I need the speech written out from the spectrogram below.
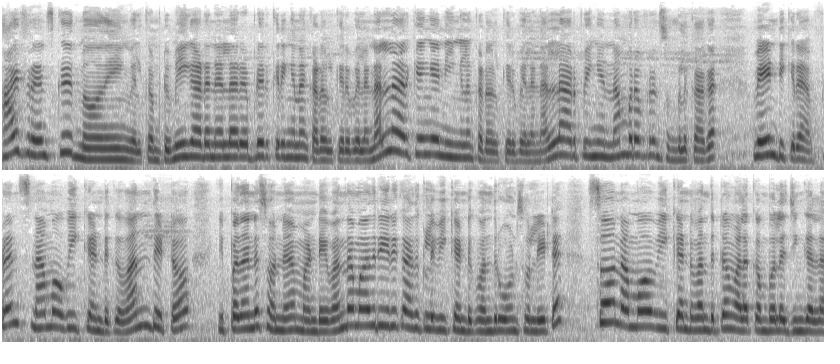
Hi friends good morning welcome to my garden எல்லோரும் எப்படி இருக்கிறீங்கன்னா கடவுள் கிருபையில் நல்லா இருக்கீங்க. நீங்களும் கடவுள் கிருபையில் நல்லா இருப்பீங்க. நம்புகிற ஃப்ரெண்ட்ஸ் உங்களுக்காக வேண்டிக்கிறேன். ஃப்ரெண்ட்ஸ் நம்ம வீக்கெண்டுக்கு வந்துட்டோம். இப்போ தானே சொன்னேன் மண்டே வந்த மாதிரி இருக்குது அதுக்குள்ளே வீக்கெண்டுக்கு வந்துருவோம்னு சொல்லிட்டு. ஸோ நம்ம வீக்கெண்ட் வந்துட்டோம். வழக்கம் போல் ஜிங்கல்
